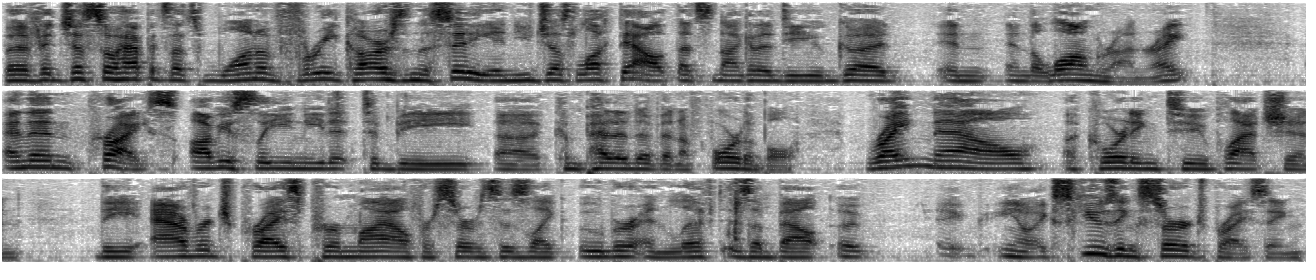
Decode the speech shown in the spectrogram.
But if it just so happens that's one of three cars in the city and you just lucked out, that's not going to do you good in in the long run, right? And then price. Obviously, you need it to be uh, competitive and affordable. Right now, according to Platshon, the average price per mile for services like Uber and Lyft is about, uh, you know, excusing surge pricing,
